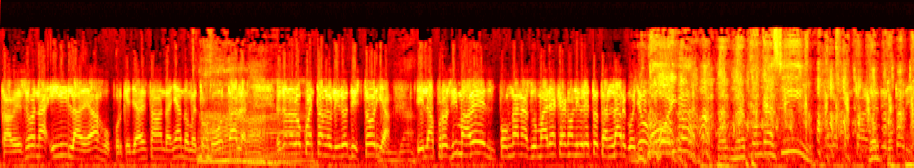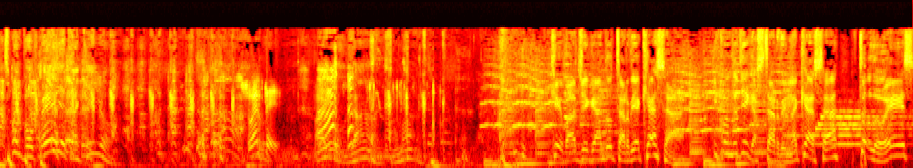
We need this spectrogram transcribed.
cabezona y la de ajo, porque ya se estaban dañando, me tocó botarlas. Eso no lo cuentan los libros de historia. Y la próxima vez pongan a su María que haga un libreto tan largo yo. No, oiga, pues no me ponga así. Don Popeye, tranquilo. Suerte. Que vas llegando tarde a casa. Y cuando llegas tarde en la casa, todo es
